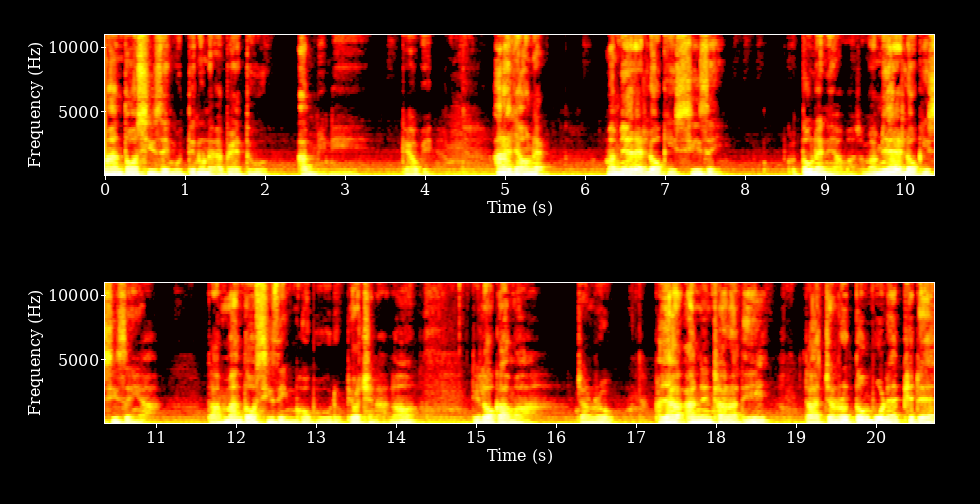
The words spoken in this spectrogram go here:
မှန်သောစည်းစိမ်ကိုသင်တို့နဲ့အဘယ်သူအမီနီကဲဟုတ်ပြီအဲ့ဒါကြောင့် ਨੇ မမြဲတဲ့လောကီစည်းစိမ်ကိုသုံးတဲ့နေရာမှာဆိုမမြဲတဲ့လောကီစည်းစိမ်ဟာ ဒါမှန်သောစည်းစိမ်မဟုတ်ဘူးလို့ပြောချင်တာเนาะဒီလောကမှာကျွန်တော်တို့ဖယားအနှင်းထားတာဒီဒါကျွန်တော်တို့သုံးဖို့လည်းဖြစ်တယ်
